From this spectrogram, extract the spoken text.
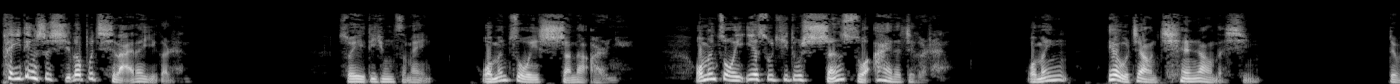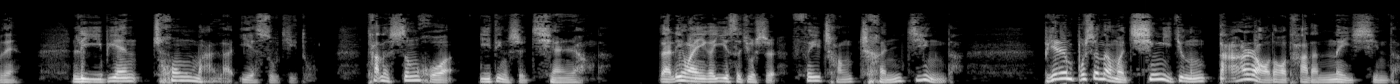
他一定是喜乐不起来的一个人。所以，弟兄姊妹，我们作为神的儿女，我们作为耶稣基督神所爱的这个人，我们要有这样谦让的心，对不对？里边充满了耶稣基督，他的生活一定是谦让的。在另外一个意思，就是非常沉静的。别人不是那么轻易就能打扰到他的内心的，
